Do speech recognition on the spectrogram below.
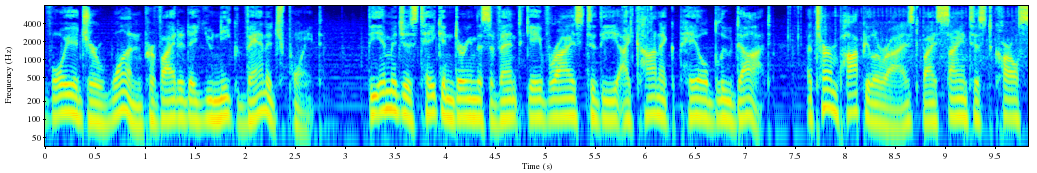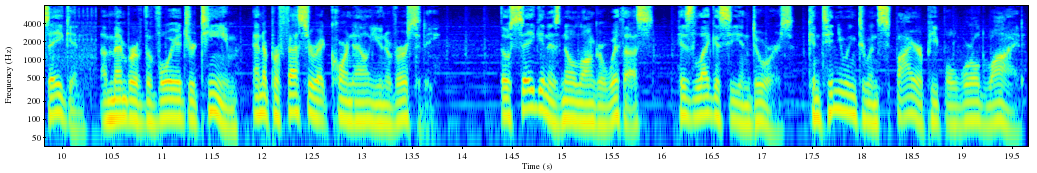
Voyager 1 provided a unique vantage point. The images taken during this event gave rise to the iconic pale blue dot, a term popularized by scientist Carl Sagan, a member of the Voyager team and a professor at Cornell University. Though Sagan is no longer with us, his legacy endures, continuing to inspire people worldwide.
